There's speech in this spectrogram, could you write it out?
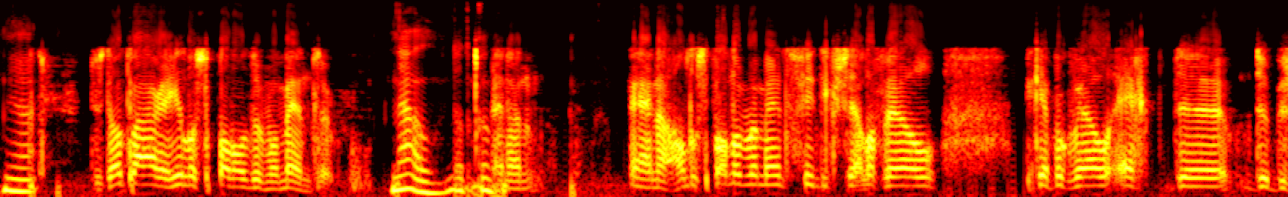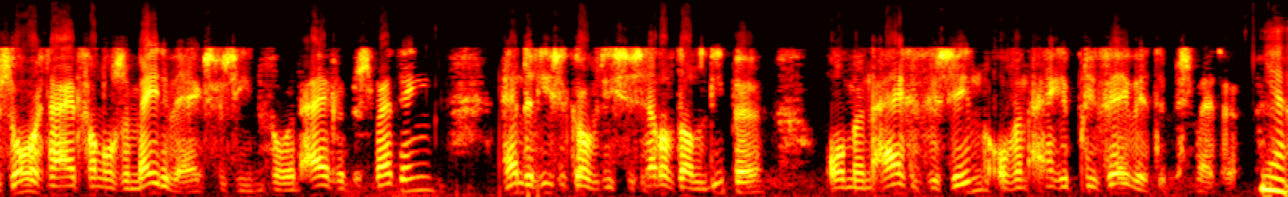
Ja. Dus dat waren hele spannende momenten. Nou, dat kan. En een, en een ander spannend moment vind ik zelf wel. Ik heb ook wel echt de, de bezorgdheid van onze medewerkers gezien voor hun eigen besmetting. En de risico's die ze zelf dan liepen om hun eigen gezin of hun eigen privé weer te besmetten. Ja,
